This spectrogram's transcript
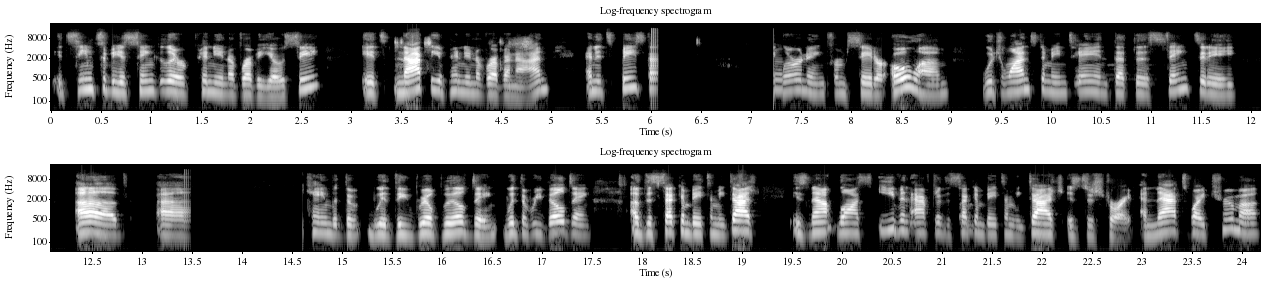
It seems to be a singular opinion of Rabbi Yossi. It's not the opinion of Rabbanan, and it's based on learning from Seder Olam, which wants to maintain that the sanctity of uh, came with the with the rebuilding with the rebuilding of the second Beit Hamikdash is not lost even after the second Beit Hamikdash is destroyed, and that's why Truma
